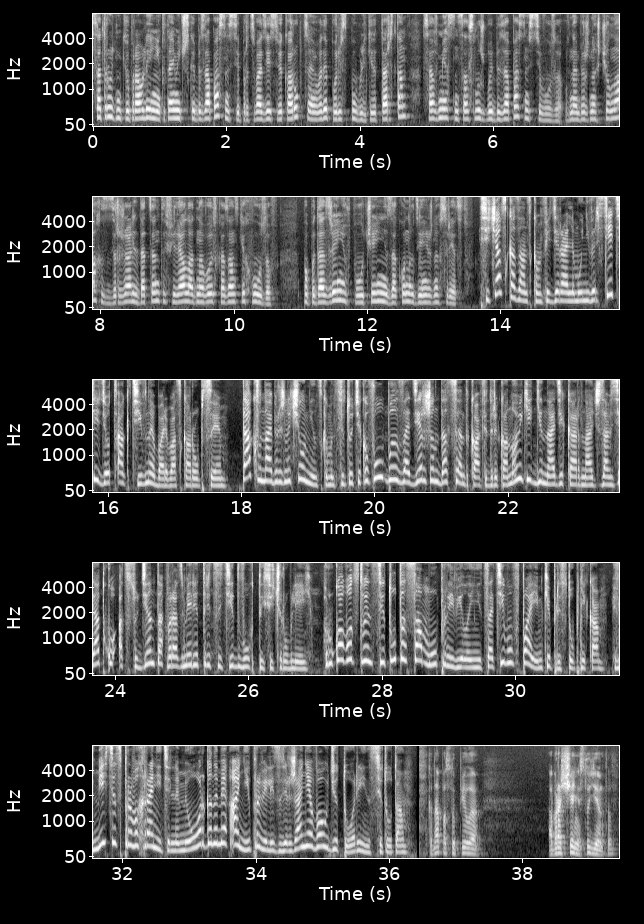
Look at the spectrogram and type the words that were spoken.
Сотрудники Управления экономической безопасности и противодействия коррупции МВД по Республике Татарстан совместно со службой безопасности вуза в Набережных Челнах задержали доцента филиала одного из казанских вузов по подозрению в получении незаконных денежных средств. Сейчас в Казанском федеральном университете идет активная борьба с коррупцией. Так, в Набережно-Челнинском институте КФУ был задержан доцент кафедры экономики Геннадий Карнач за взятку от студента в размере 32 тысяч рублей. Руководство института само проявило инициативу в поимке преступника. Вместе с правоохранительными органами они провели задержание в аудитории института. Когда поступило обращение студентов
